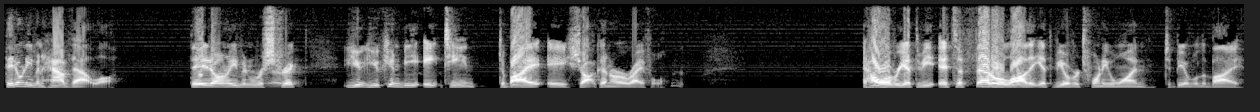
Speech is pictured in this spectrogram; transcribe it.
they don't even have that law. They don't even restrict you you can be 18 to buy a shotgun or a rifle. However, you have to be it's a federal law that you have to be over 21 to be able to buy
